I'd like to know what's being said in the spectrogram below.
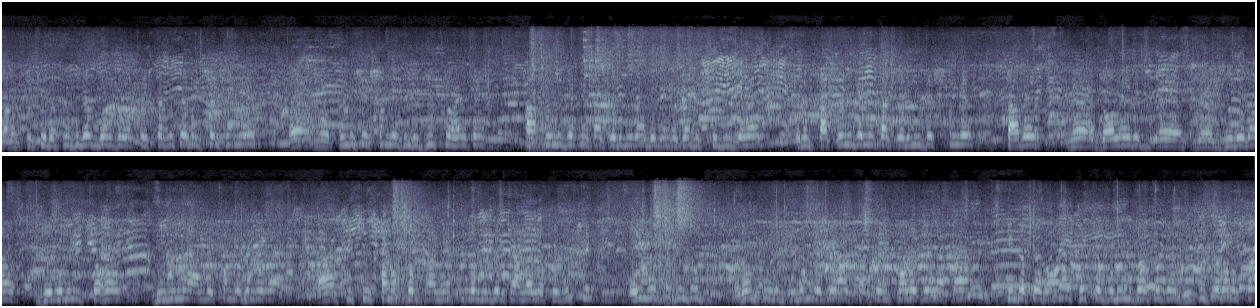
মানে কিছুটা প্রতিরোধ গড়ে তোলার চেষ্টা করছে এবং সেই সঙ্গে পুলিশের সঙ্গে কিন্তু যুক্ত হয়েছে ছাত্রলীগের নেতা কর্মীরা বিভিন্ন বিশ্ববিদ্যালয় এবং ছাত্রলীগের নেতা কর্মীদের সঙ্গে তাদের দলের যুবদল, যুবলীগ সহ বিভিন্ন অঙ্গ সংগঠনেরা কিছু সমর্থক নেতৃকর্মীদেরকে আমরা লক্ষ্য করছি। এই মুহূর্তে কিন্তু রংপুর বেগম সরকারি কলেজ এলাকা কিন্তু একটা রণক্ষেত্রে পরিণত হচ্ছে যে ভীতিকর অবস্থা।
